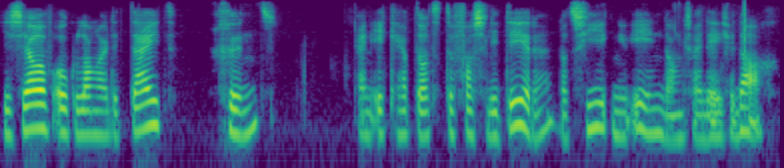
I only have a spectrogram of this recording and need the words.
jezelf ook langer de tijd en ik heb dat te faciliteren, dat zie ik nu in dankzij deze dag.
